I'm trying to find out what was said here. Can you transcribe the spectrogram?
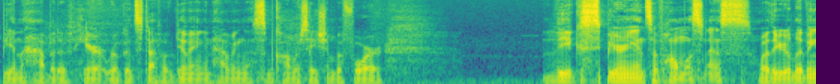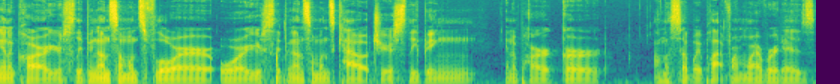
be in the habit of here at real good stuff of doing and having some conversation before the experience of homelessness, whether you're living in a car, you're sleeping on someone's floor, or you're sleeping on someone's couch, or you're sleeping in a park or on the subway platform, wherever it is,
